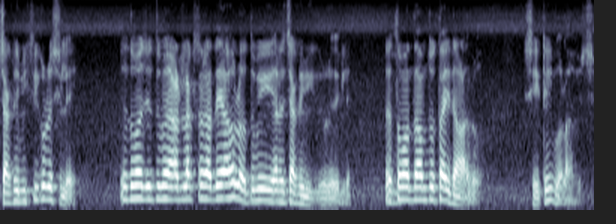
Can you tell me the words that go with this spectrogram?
চাকরি বিক্রি করেছিলে। যে তোমার যে তুমি আট লাখ টাকা দেওয়া হলো, তুমি একটা চাকরি বিক্রি করে দিলে। তাহলে তোমার দাম তো তাই দাঁড়াল। সেইটাই বলা হয়েছে।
